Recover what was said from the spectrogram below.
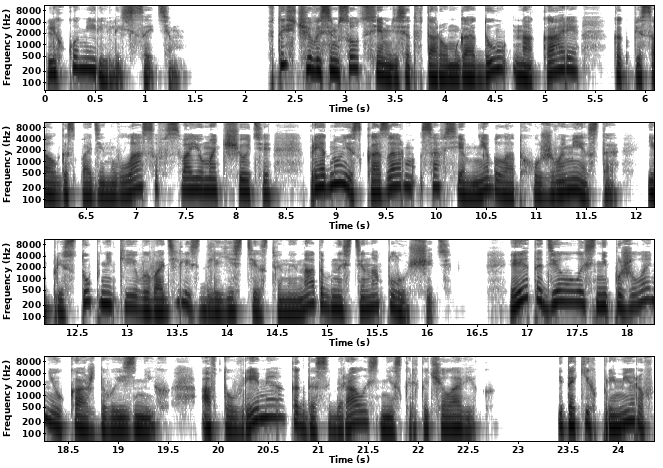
легко мирились с этим. В 1872 году на Каре, как писал господин Власов в своем отчете, при одной из казарм совсем не было отхожего места, и преступники выводились для естественной надобности на площадь. И это делалось не по желанию каждого из них, а в то время, когда собиралось несколько человек. И таких примеров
